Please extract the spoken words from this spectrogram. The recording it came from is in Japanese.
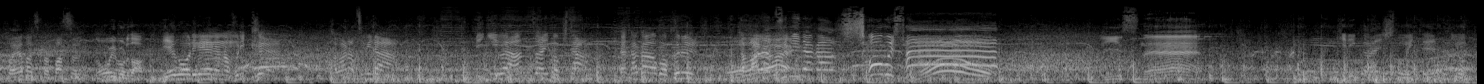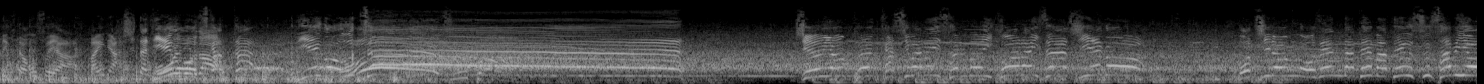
小山津のパス多いボールだ。ディエゴ・オリベイラのフリック。河原隅田右は安西も来た。中川も来る。河原隅田が勝負した！いいっすね。切り返しといて寄ってきた細谷。前に走った。ディエゴを使った。ディエゴ打った分柏レイソルのイコアライザーシエゴ。もちろんお膳立てマテウス・サビオ。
